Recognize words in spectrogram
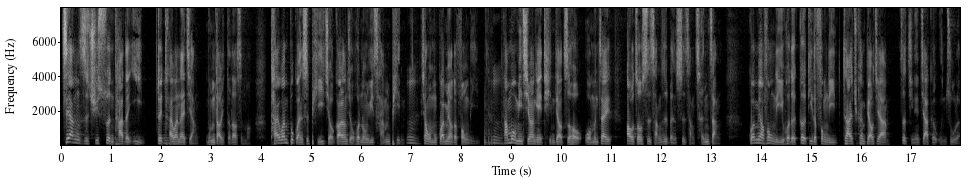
这样子去顺他的意。对台湾来讲，我们到底得到什么？台湾不管是啤酒、高粱酒或农渔产品，嗯，像我们关庙的凤梨，嗯，它莫名其妙给你停掉之后，我们在澳洲市场、日本市场成长，关庙凤梨或者各地的凤梨，大家去看标价，这几年价格稳住了，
